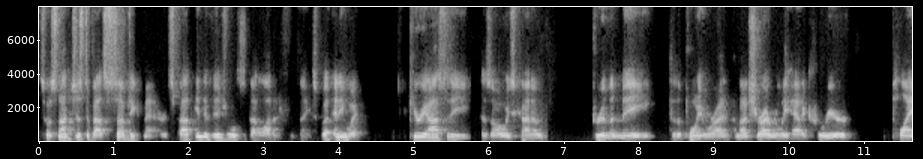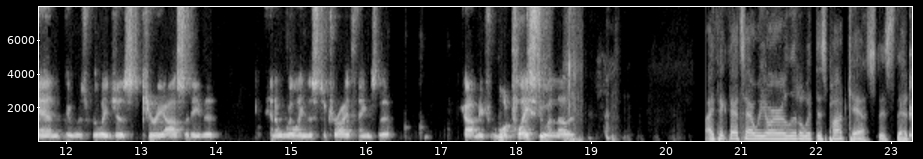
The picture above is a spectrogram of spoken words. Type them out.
So it's not just about subject matter, it's about individuals, it's about a lot of different things. But anyway, curiosity has always kind of driven me to the point where I, I'm not sure I really had a career plan. It was really just curiosity that and a willingness to try things that got me from one place to another. I think that's how we are a little with this podcast is that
